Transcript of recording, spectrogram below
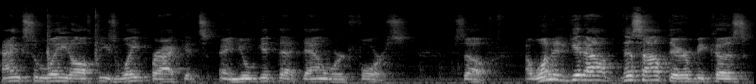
hang some weight off these weight brackets and you'll get that downward force. So I wanted to get out this out there because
